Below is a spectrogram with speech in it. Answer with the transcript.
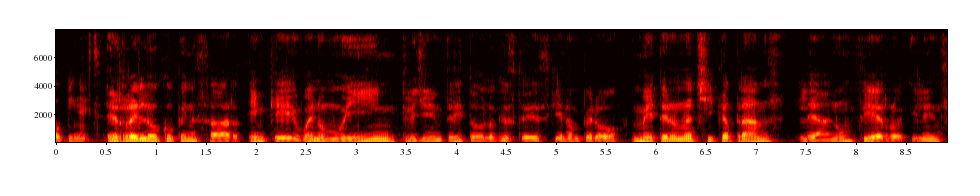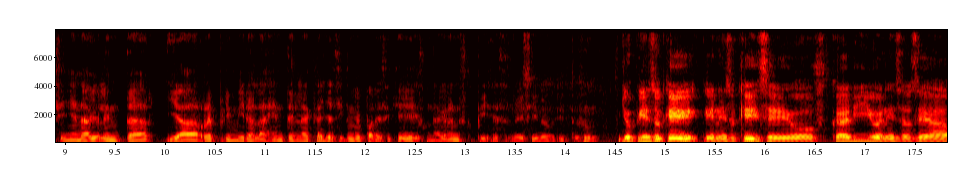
opina esto. Es re loco pensar en que, bueno, muy incluyentes y todo lo que ustedes quieran, pero meten a una chica trans, le dan un fierro y le enseñan a violentar y a reprimir a la gente en la calle. Así que me parece que es una gran estupidez. Es inaudito. Yo pienso que en eso que dice Oscar y Vanessa, o sea,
